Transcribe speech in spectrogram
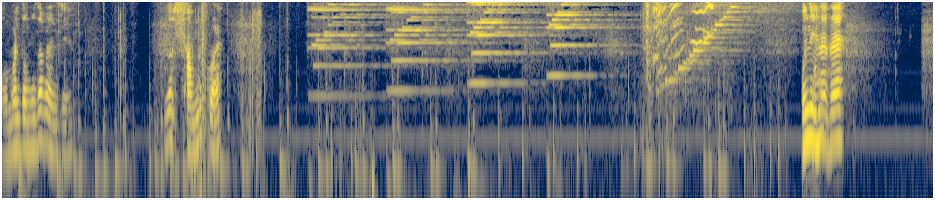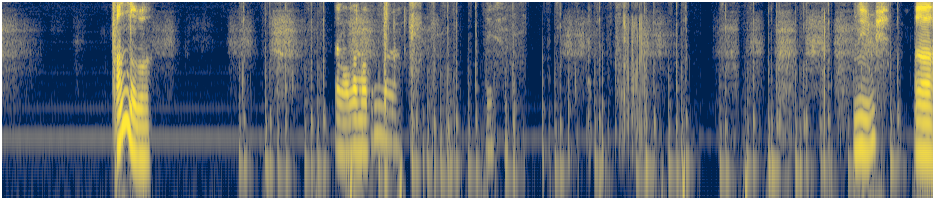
Normal domuza benziyor. Burada sandık var. O ne Bu ya? ne be? Kan mı bu? Ben alamadım da. Neyse. Neymiş? Aa.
